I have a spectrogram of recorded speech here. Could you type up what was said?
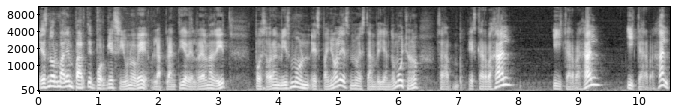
es normal en parte porque si uno ve la plantilla del Real Madrid, pues ahora mismo españoles no están brillando mucho, ¿no? O sea, es Carvajal y Carvajal y Carvajal.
